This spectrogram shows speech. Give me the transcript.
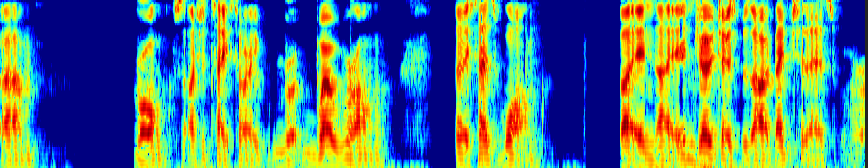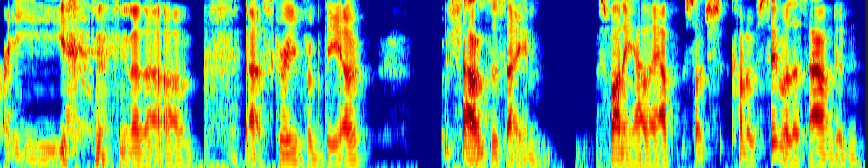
Um, wrong, I should say. Sorry, R- well, wrong. So it says wong, but in uh, in JoJo's Bizarre Adventure, there's you know that um that scream from Dio, which sounds the same. It's funny how they have such kind of similar sounding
